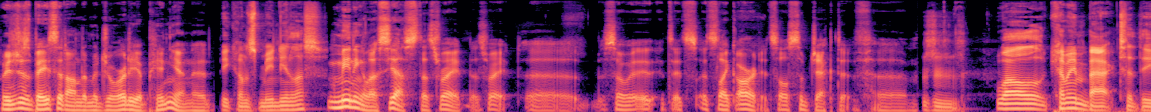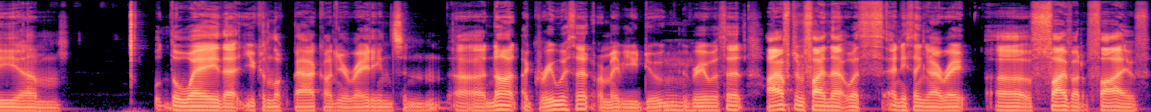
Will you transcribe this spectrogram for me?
we just base it on the majority opinion, it becomes meaningless. Meaningless. Yes, that's right. That's right. Uh, so it, it's it's like art. It's all subjective. Um, mm-hmm. Well, coming back to the um, the way that you can look back on your ratings and uh, not agree with it, or maybe you do mm. agree with it. I often find that with anything I rate uh, five out of five,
